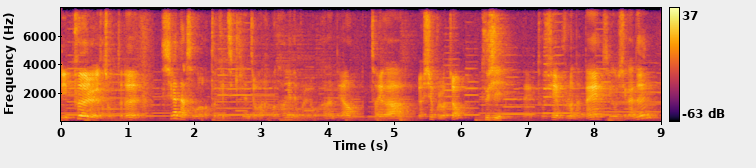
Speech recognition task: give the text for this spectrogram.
리플 가족들은 시간 약속을 어떻게 지키는지 오늘 한번 확인해 보려고 하는데요 저희가 몇 시에 불렀죠? 2시. 네 2시에 불렀는데 지금 시간은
